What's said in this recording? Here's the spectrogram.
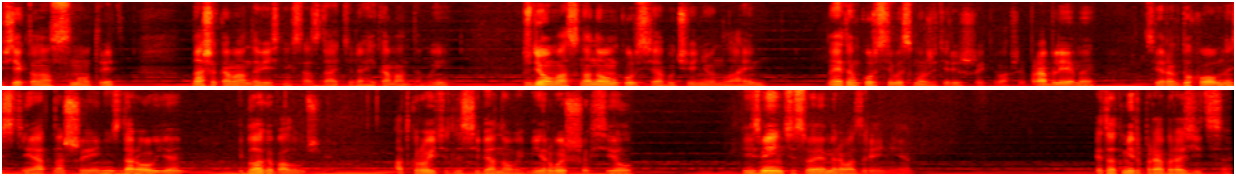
и все, кто нас смотрит, наша команда Вестник Создателя и команда Мы ждем вас на новом курсе обучения онлайн. На этом курсе вы сможете решить ваши проблемы в сферах духовности, отношений, здоровья – и благополучия. Откройте для себя новый мир высших сил и измените свое мировоззрение. Этот мир преобразится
